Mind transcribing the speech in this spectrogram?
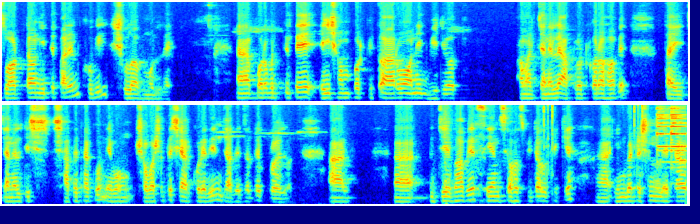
স্লটটাও নিতে পারেন খুবই সুলভ মূল্যে। পরবর্তীতে এই সম্পর্কিত আরও অনেক ভিডিও আমার চ্যানেলে আপলোড করা হবে। তাই চ্যানেলটির সাথে থাকুন এবং সবার সাথে শেয়ার করে দিন যাদের যাদের প্রয়োজন। আর যেভাবে সিএমসি হসপিটাল থেকে ইনভাইটেশন লেটার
